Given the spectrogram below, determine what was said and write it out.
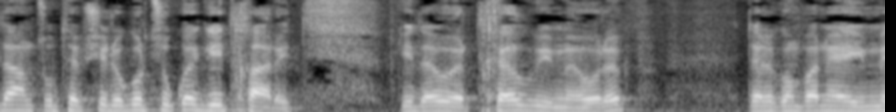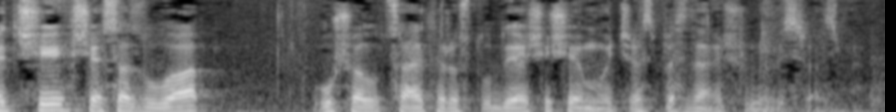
და ამ წუთებში როგორც უკვე გითხარით კიდევ ერთხელ ვიმეორებ ტელეკომპანია იმედში შესაძლოა უშუალოდ საეთერო სტუდიაში შემოიჭრას პრეზიდენტიშვილების რაზმი.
